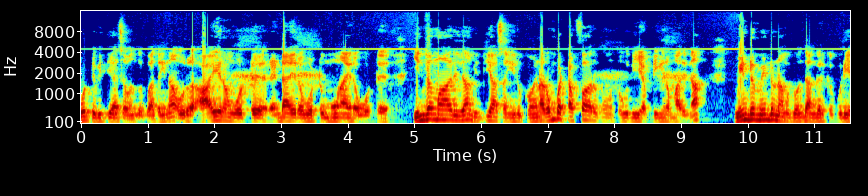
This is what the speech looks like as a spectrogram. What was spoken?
ஓட்டு வித்தியாசம் வந்து பார்த்தீங்கன்னா ஒரு ஆயிரம் ஓட்டு ரெண்டாயிரம் ஓட்டு மூணாயிரம் ஓட்டு இந்த மாதிரி தான் வித்தியாசம் இருக்கும். ஏன்னா ரொம்ப டஃப்பாக இருக்கும் தொகுதி அப்படிங்கிற மாதிரி தான் மீண்டும் மீண்டும் நமக்கு வந்து அங்கே இருக்கக்கூடிய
